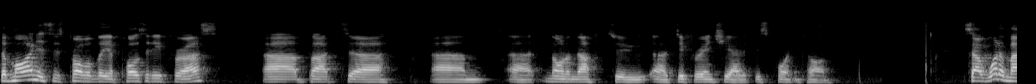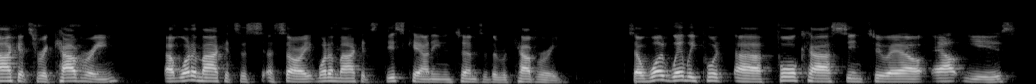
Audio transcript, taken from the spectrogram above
the miners is probably a positive for us, but uh, um, uh, not enough to uh, differentiate at this point in time. So what are markets recovering? Uh, what are markets? Uh, sorry, what are markets discounting in terms of the recovery? So what, when we put uh, forecasts into our out years,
